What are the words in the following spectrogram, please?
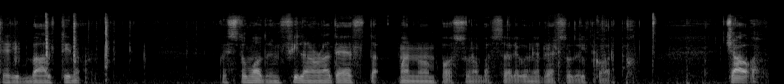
le ribaltino. In questo modo infilano la testa ma non possono passare con il resto del corpo. Ciao!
